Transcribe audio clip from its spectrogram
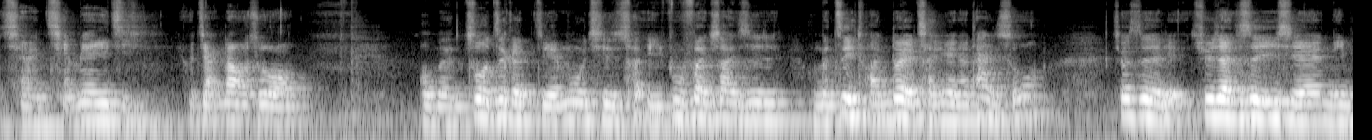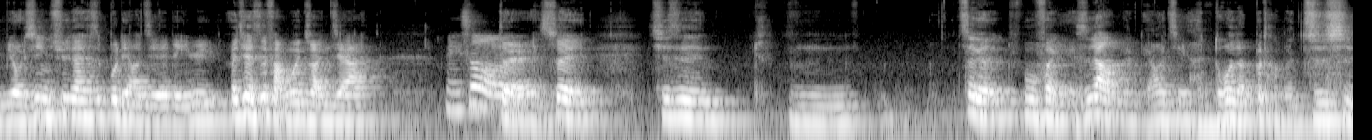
前前面一集有讲到说，我们做这个节目其实算一部分算是我们自己团队成员的探索，就是去认识一些你有兴趣但是不了解的领域，而且是访问专家。没错。对，所以其实，嗯，这个部分也是让我们了解很多的不同的知识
